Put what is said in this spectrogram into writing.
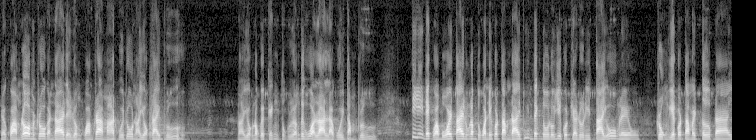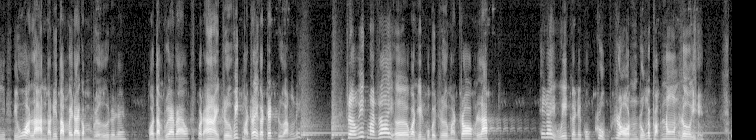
để ความโลภมันสู้กันได้ แต่เรื่องความสามารถกุยสู้นายกได้ปรือนายกนกเก่งตุกเรื่องถึงว่าลานละกุยตำปรือที่นี่เด็กว่าบวยตายลุงลำทุกวันนี้ก็ทำได้พื่อนเทคโนโลยีคนจะรู้นี่ตายโอ้งเร็วตรงเยียก็ทำไม่เติบได้ที่ว่าลานตอนนี้ทำไม่ได้กำเรือด้วยเลยก็ทำเรือเปล่าก็ได้เจอวิกมาใช่ก็เจ็ดเหลืองนี่เจอวิกมาใช่เออวันเย็นกูไปเจอมาจ้องรับ ให้ได้วิกกันเนี่ยกูกรุบร้อนรุงไม่ปักนอนเลย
